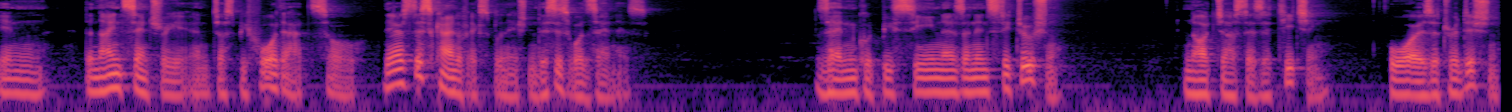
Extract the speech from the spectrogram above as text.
in the 9th century and just before that. So there's this kind of explanation. This is what Zen is. Zen could be seen as an institution, not just as a teaching or as a tradition.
